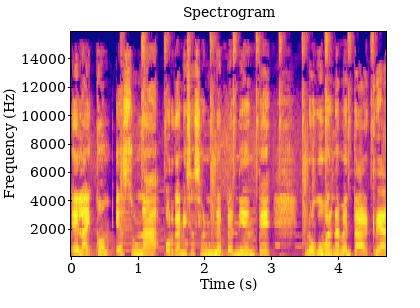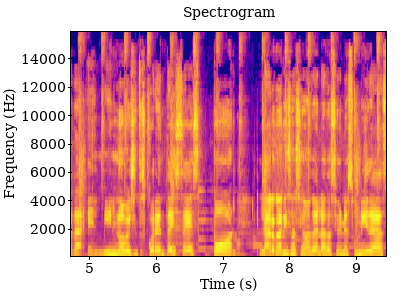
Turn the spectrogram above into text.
El ICOM es una organización independiente no gubernamental creada en 1946 por la Organización de las Naciones Unidas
